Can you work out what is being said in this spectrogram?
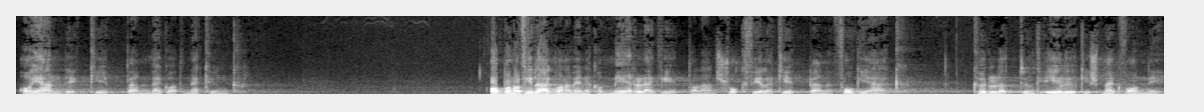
ajándékképpen megad nekünk. Abban a világban, amelynek a mérlegét talán sokféleképpen fogják körülöttünk élők is megvonni,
